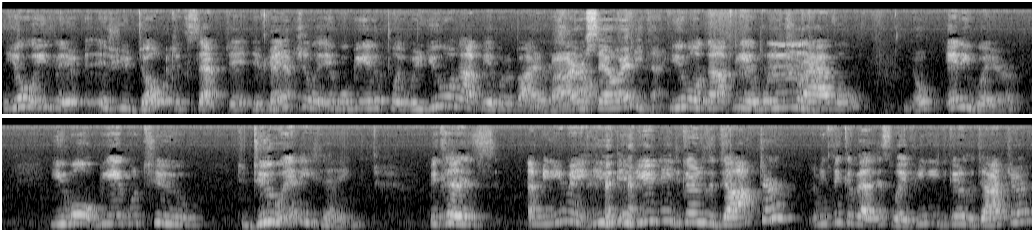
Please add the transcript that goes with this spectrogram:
you'll either, if you don't accept it, You can't. eventually it will be at a point where you will not be able to buy or buy or sell. sell anything. You will not be able to Mm-mm. travel Nope. anywhere. You won't be able to to do anything because I mean, you may you, if you need to go to the doctor. I mean, think about it this way: if you need to go to the doctor,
